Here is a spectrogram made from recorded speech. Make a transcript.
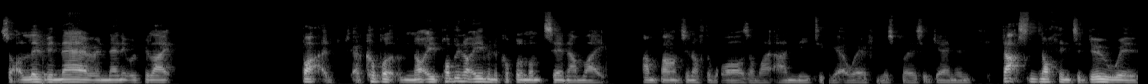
sort of living there, and then it would be like, but a couple, of, not probably not even a couple of months in, I'm like, I'm bouncing off the walls. I'm like, I need to get away from this place again, and that's nothing to do with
